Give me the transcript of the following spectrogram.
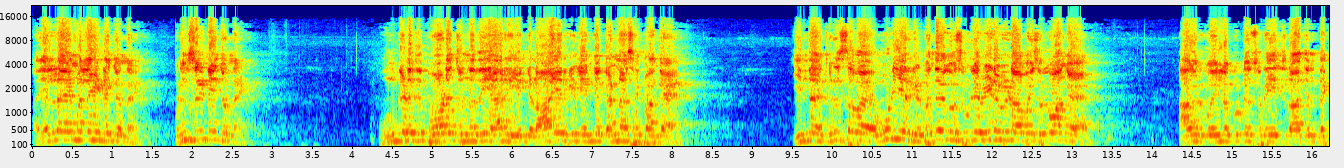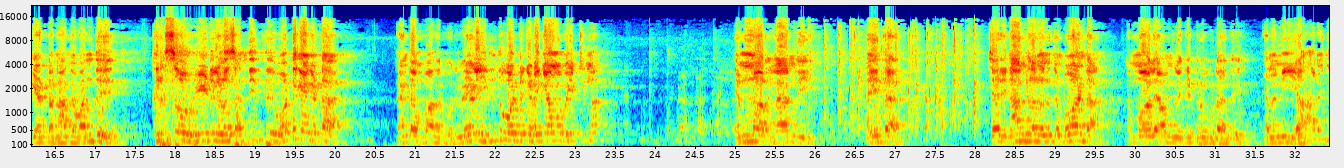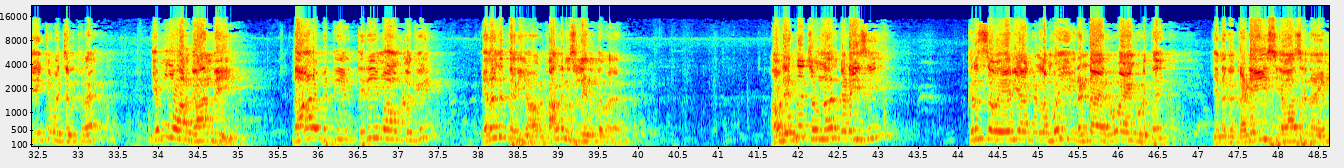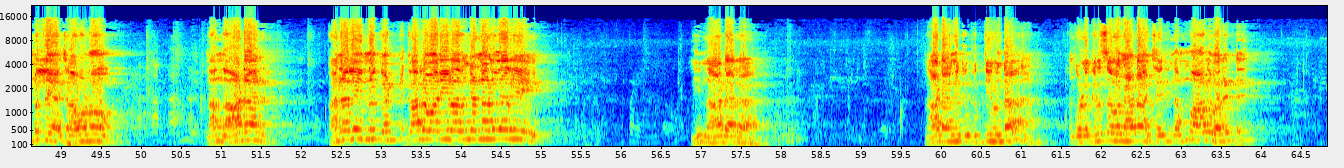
அது எல்லா எம்எல்ஏ கிட்டையும் சொன்னேன். பிரின்சிபிட்டையும் சொன்னேன். உங்களுக்கு போட சொன்னது யாரு? எங்கள் ஆயர்கள் எங்க கண் அசைப்பாங்க? இந்த கிறிஸ்தவ ஊழியர்கள் பெந்தகோஸ் ஊழியர் வீடு வீடா போய் சொல்லுவாங்க. நாகர்கோயில கூட்ட சுரேஷ் ராஜன் கேட்டோம். நாங்க வந்து கிறிஸ்தவ வீடுகளை சந்தித்து ஓட்டு கேட்கட்டா. வேண்டாம் ஃபாதர் ஒருவேளை இந்து ஓட்டு கிடைக்காம போயிட்டுனா எம் ஆர் காந்தி. ஜெயித்தார் சரி நாங்களும் நினைச்சோம். போக வேண்டாம். நம்மாலே அவங்களுக்கு கிட்டக்கூடாது ஆனா நீ யாரை ஜெயிக்க வச்சிருக்கிற? எம் ஆர் காந்தி நாளை பற்றி தெரியுமா உங்களுக்கு? எனக்கு தெரியும். அவர் காங்கிரஸ்ல இருந்தவர். அவர் என்ன சொன்னார் கடைசி? கிறிஸ்தவ ஏரியாக்கள்ல போய் ரெண்டாயிரம் ரூபாய் கொடுத்து எனக்கு கடைசி ஆசை நான் எம்எல்ஏ ஆச்சு ஆகணும். நான் ஆடார். அதனால இன்னும் கட்டு கால என்ன அழுதாரு நீ நாடாரா? நாடானுக்கு புத்தி உண்டா? அங்க உள்ள கிறிஸ்தவ நாடா? சரி நம்ம ஆள் வரட்டு.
